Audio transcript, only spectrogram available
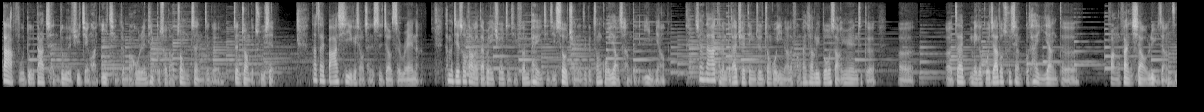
大幅度、大程度的去减缓疫情，跟保护人体不受到重症这个症状的出现。那在巴西一个小城市叫 Serena。他们接收到了 WHO 紧急分配、紧急授权的这个中国药厂的疫苗。虽然大家可能不太确定，就是中国疫苗的防范效率多少，因为这个呃呃，在每个国家都出现不太一样的防范效率这样子。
